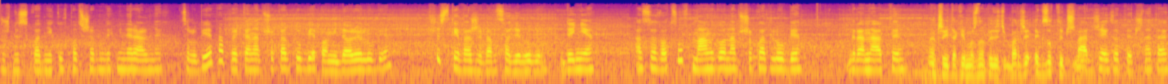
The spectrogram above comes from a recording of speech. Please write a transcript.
różnych składników potrzebnych, mineralnych. Co lubię? Paprykę na przykład lubię, pomidory lubię. Wszystkie warzywa w zasadzie lubię. Dynie. A z owoców mango na przykład lubię. Granaty. Czyli takie można powiedzieć bardziej egzotyczne. Bardziej egzotyczne, tak.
